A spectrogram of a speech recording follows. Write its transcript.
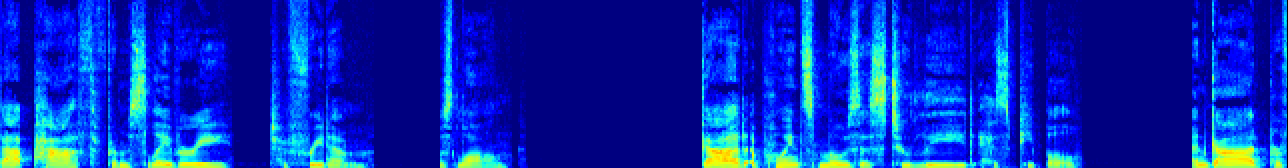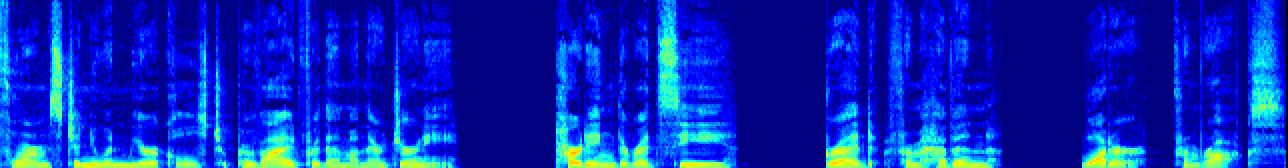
That path from slavery to freedom was long. God appoints Moses to lead his people, and God performs genuine miracles to provide for them on their journey, parting the Red Sea, bread from heaven, water from rocks.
